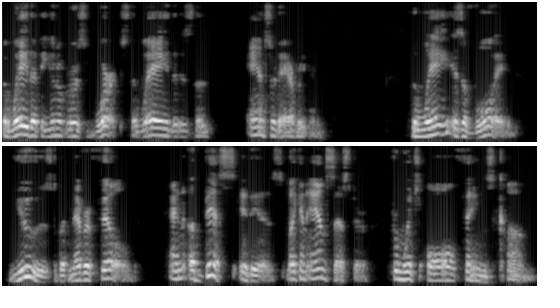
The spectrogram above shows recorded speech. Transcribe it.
the way that the universe works, the way that is the answer to everything. The way is a void, used but never filled. An abyss it is, like an ancestor from which all things come.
